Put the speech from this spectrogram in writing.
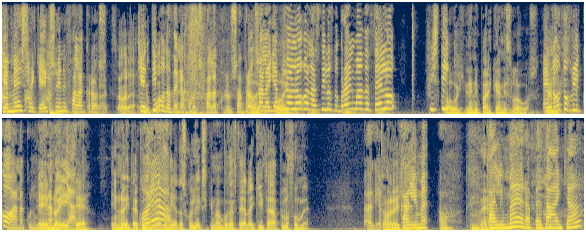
Και μέσα και έξω είναι φαλακρός. ωραία. Και Λοιπόν. τίποτα δεν έχω με τους φαλακρούς ανθρώπους. Όχι, Αλλά για ποιο όχι. λόγο να στείλω στον πρώην μου, αν δεν θέλω φιστίκι. Όχι, δεν υπάρχει κανείς λόγος. Εννοώ το γλυκό, αν ακούν μικρά παιδιά. Εννοείται. Εννοείται. Ακούμε Ωραία. μικρά παιδιά, τα σχολεία ξεκινούν από Δευτέρα. Εκεί θα απλωθούμε. Τώρα έχεις Καλημέ... Ω. Ναι. Καλημέρα, παιδάκια.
